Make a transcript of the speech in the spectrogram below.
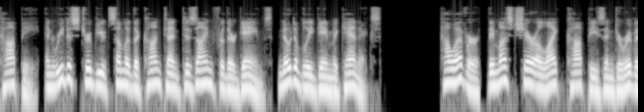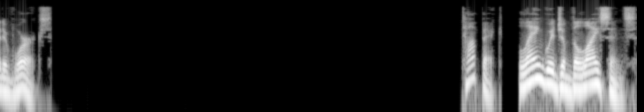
copy, and redistribute some of the content designed for their games, notably game mechanics. However, they must share alike copies and derivative works. Language of the license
